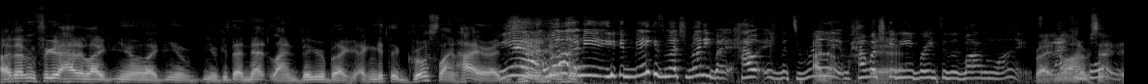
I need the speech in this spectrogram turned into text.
I haven't figured out how to like you know like you know you know get that net line bigger, but I, I can get the gross line higher. I just, Yeah, well, I mean, you can make as much money, but how? It's really how much Yeah, can you bring to the bottom line? So Right, that's no, 100. percent important.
